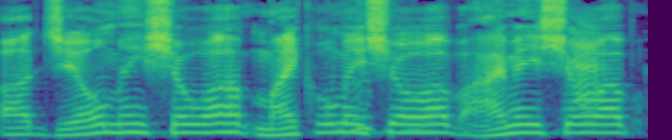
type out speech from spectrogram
uh, Jill, may show up, Michael may show up, I may show Yeah. up,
